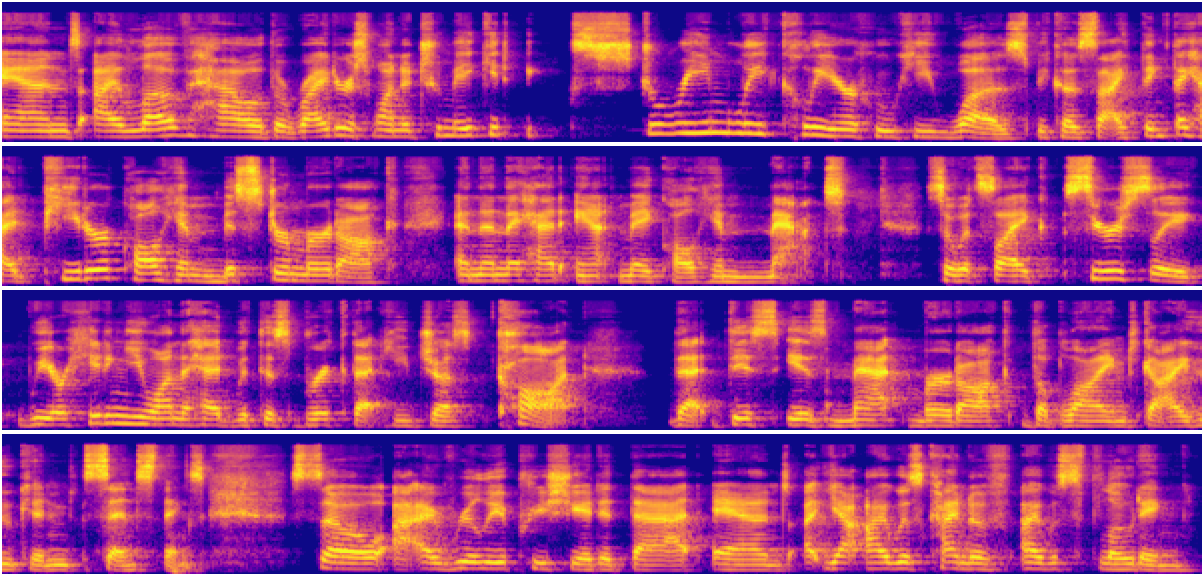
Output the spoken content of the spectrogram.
And I love how the writers wanted to make it extremely clear who he was because I think they had Peter call him Mr. Murdock and then they had Aunt May call him Matt. So it's like, seriously, we are hitting you on the head with this brick that he just caught that this is Matt Murdock, the blind guy who can sense things. So I really appreciated that. And uh, yeah, I was kind of, I was floating.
